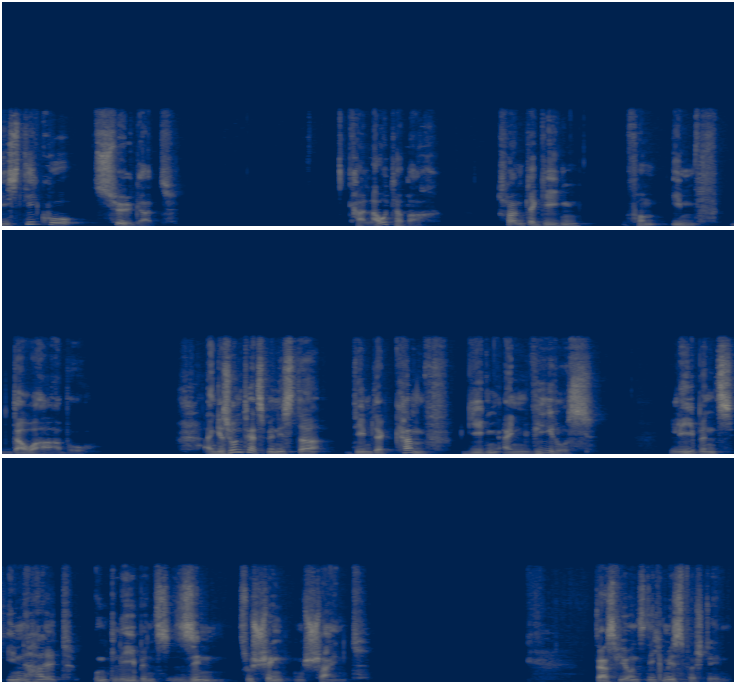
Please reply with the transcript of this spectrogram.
die STIKO zögert. Karl Lauterbach träumt dagegen vom Impfdauerabo. Ein Gesundheitsminister, dem der Kampf gegen ein Virus Lebensinhalt und Lebenssinn zu schenken scheint. Dass wir uns nicht missverstehen.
